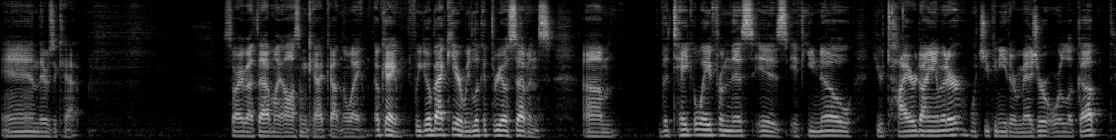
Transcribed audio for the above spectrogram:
And there's a cat. Sorry about that, my awesome cat got in the way. Okay, if we go back here, we look at 307s. Um, the takeaway from this is if you know your tire diameter, which you can either measure or look up,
